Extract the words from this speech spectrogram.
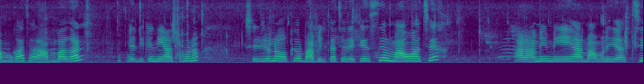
আম গাছ আর আম বাগান। এদিকে নিয়ে আসব না। সেই জন্য ওকে ওর বাবির কাছে রেখে এসেছি, আর মাও আছে। আর আমি, মেয়ে আর মামনি যাচ্ছি।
